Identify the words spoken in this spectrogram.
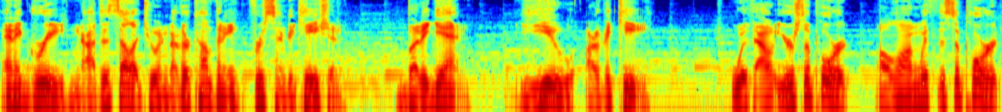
and agree not to sell it to another company for syndication. But again, you are the key. Without your support, along with the support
